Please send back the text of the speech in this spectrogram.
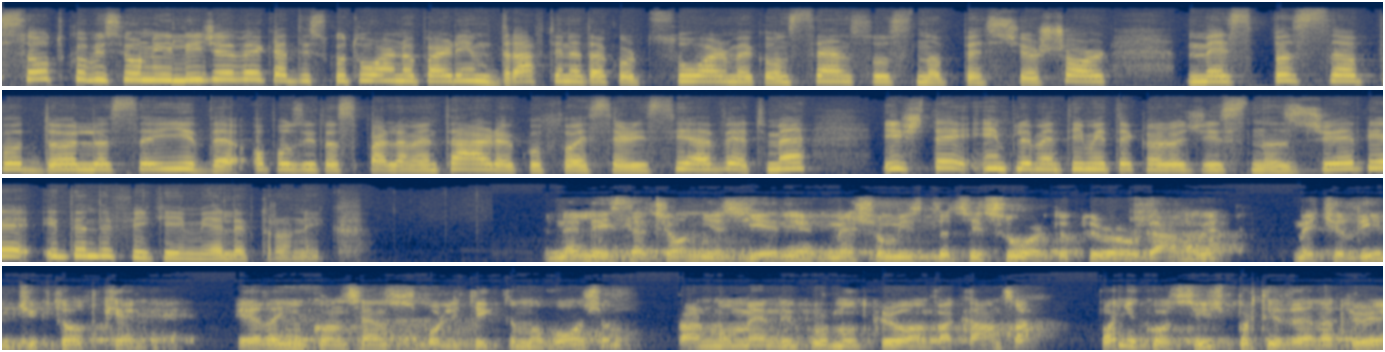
Sot Komisioni i Ligjeve ka diskutuar në parim draftin e dakordësuar me konsensus në pesë qershor mes PS, PD, LSI dhe opozitës parlamentare ku thuajse risia e vetme ishte implementimi i teknologjisë në zgjedhje, identifikimi elektronik. Në legjislacion një zgjedhje me shumicë të cilësuar të këtyre organeve me qëllim që këto të kenë edhe një konsensus politik të mëvonshëm, pra në momentin kur mund të krijohen vakanca, po njëkohësisht për t'i dhënë atyre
